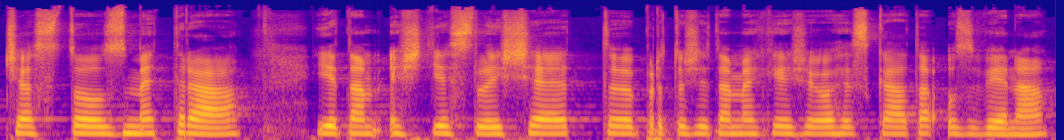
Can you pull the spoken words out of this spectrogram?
často z metra je tam ještě slyšet, protože tam jak je že jo, hezká ta ozvěna,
